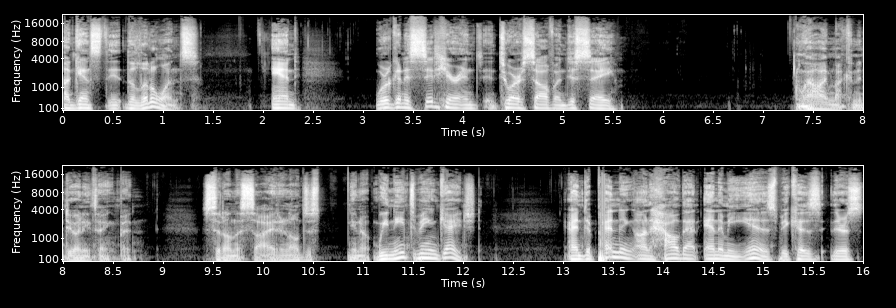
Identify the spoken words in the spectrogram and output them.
against the, the little ones. And we're going to sit here and, and to ourselves and just say, well, I'm not going to do anything but sit on the side and I'll just, you know, we need to be engaged. And depending on how that enemy is, because there's,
